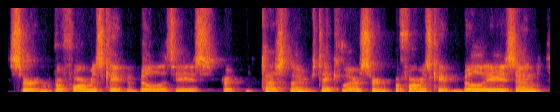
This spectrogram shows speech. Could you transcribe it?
certain performance capabilities, Tesla in particular, certain performance capabilities and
